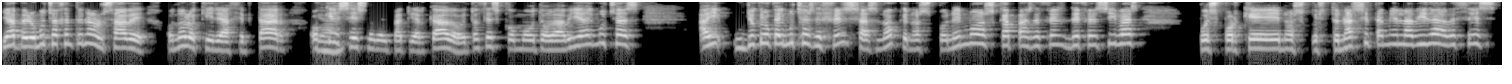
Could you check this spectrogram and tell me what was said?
Ya, pero mucha gente no lo sabe o no lo quiere aceptar. ¿O qué es eso del patriarcado? Entonces, como todavía hay muchas, hay, yo creo que hay muchas defensas, ¿no? Que nos ponemos capas defensivas, pues porque nos cuestionarse también la vida a veces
